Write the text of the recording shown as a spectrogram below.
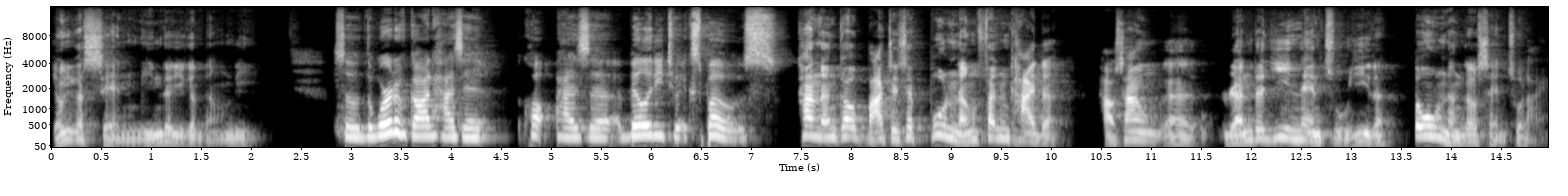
有一个显明的一个能力。 So the word of God has a qual- has a ability to expose. 它能够把这些不能分开的，好像呃人的意念主义呢，都能够显出来。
